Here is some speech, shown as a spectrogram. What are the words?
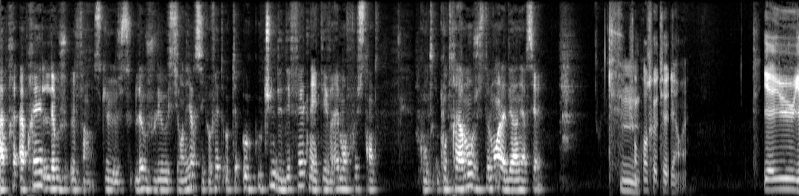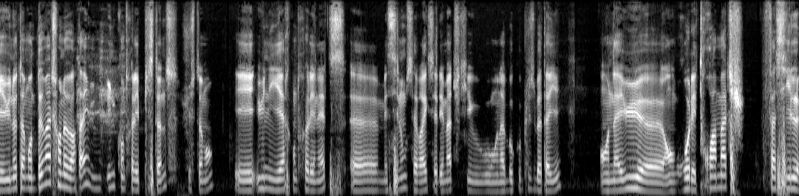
Après, après là, où je, enfin, ce que, là où je voulais aussi en dire, c'est qu'en fait, aucun- aucune des défaites n'a été vraiment frustrante. Contra- contrairement justement à la dernière série. Je Hmm. comprends ce que tu veux dire, ouais. Il y a eu, il y a eu notamment deux matchs en overtime, une contre les Pistons, justement, et une hier contre les Nets. Euh, mais sinon, c'est vrai que c'est des matchs où on a beaucoup plus bataillé. On a eu, euh, en gros, les trois matchs faciles,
